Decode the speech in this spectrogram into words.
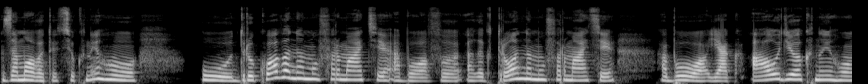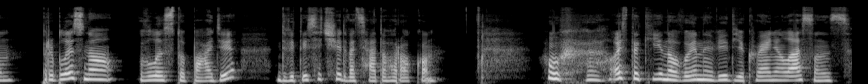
замовити цю книгу у друкованому форматі або в електронному форматі, або як аудіокнигу приблизно в листопаді 2020 року. Ух, Ось такі новини від Ukrainian Lessons.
